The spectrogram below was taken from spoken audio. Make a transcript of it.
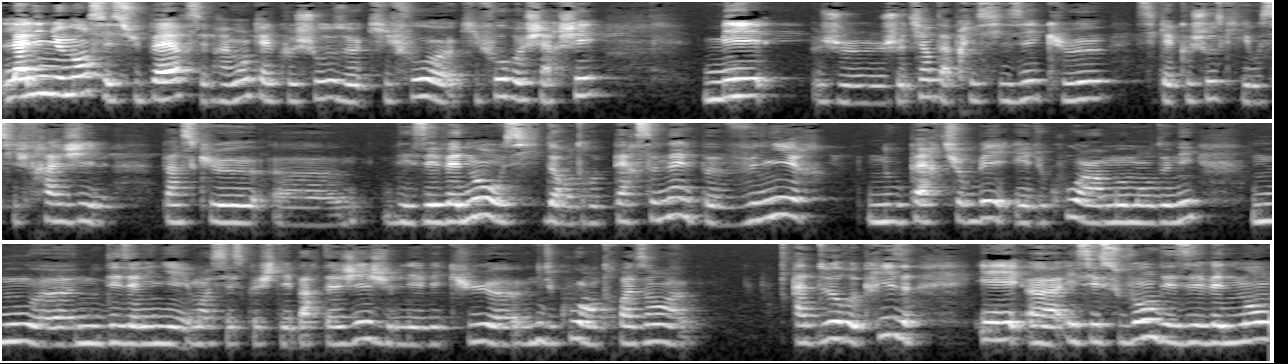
l'alignement, c'est super, c'est vraiment quelque chose qu'il faut, euh, faut rechercher. Mais je, tiens à préciser que c'est quelque chose qui est aussi fragile parce que euh, des événements aussi d'ordre personnel peuvent venir nous perturber et du coup à un moment donné nous, euh, nous désaligner. Moi c'est ce que je t'ai partagé, je l'ai vécu euh, du coup en trois ans euh, à deux reprises et, c'est souvent des événements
